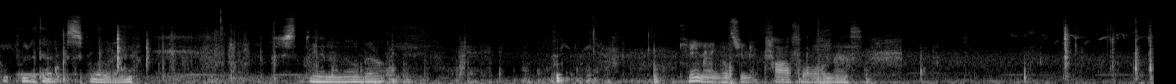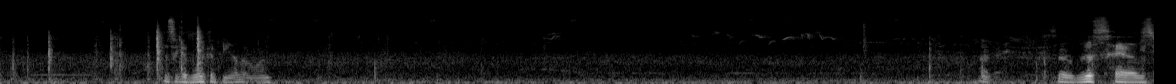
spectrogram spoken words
hopefully without exploding. There's something I don't know about. Camera angles be awful on this Guess I could look at the other one. Okay, so this has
